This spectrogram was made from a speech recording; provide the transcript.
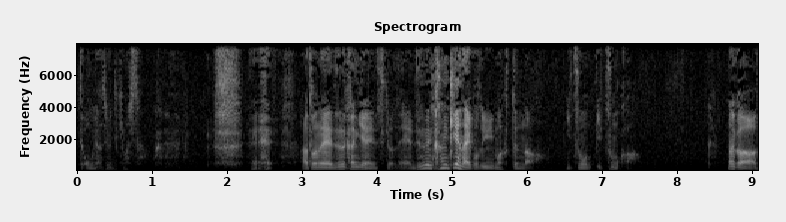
て思い始めてきました。えー、あとね、全然関係ないんですけどね、全然関係ないこと言いまくってんな。いつも、いつもか。なんか、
